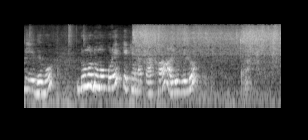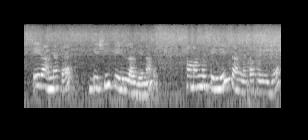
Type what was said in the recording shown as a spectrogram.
দিয়ে দেব ডুমো ডুমো করে কেটে না রাখা আলুগুলো। এই রান্নাটায় বেশি তেল লাগে না, সামান্য তেলেই রান্নাটা হয়ে যায়।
